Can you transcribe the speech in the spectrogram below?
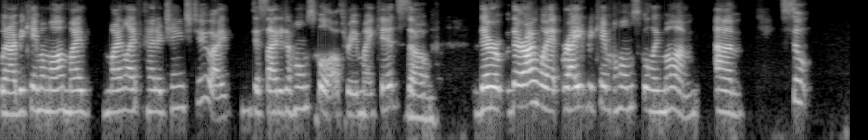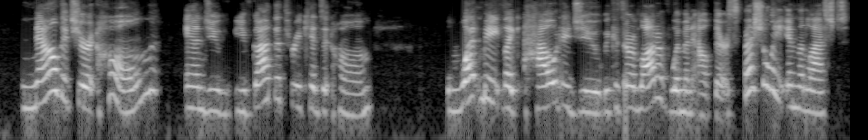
when i became a mom my my life kind of changed too. I decided to homeschool all three of my kids so wow there there I went, right? Became a homeschooling mom. Um, so now that you're at home and you you've got the three kids at home, what made like how did you because there are a lot of women out there, especially in the last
